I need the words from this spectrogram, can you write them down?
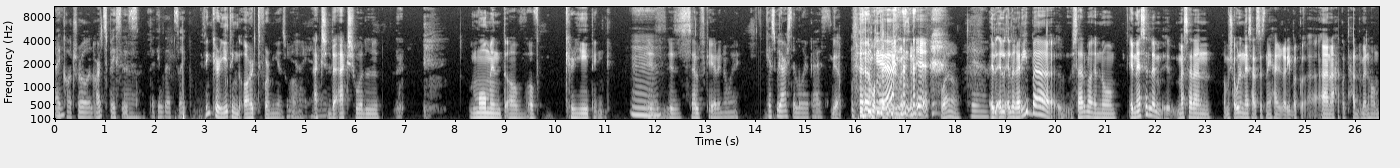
like cultural and art spaces. I think that's like I think creating art for me as well. Actually, the actual moment of of creating is is self care in a way. I guess we are similar, guys. Yeah. مختلفين بس واو Yeah. ال ال الغريب بقى سلمى انه الناس اللي م- مثلا مش هقول الناس على أساس إن هي حاجة غريبة. أنا كنت حد منهم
